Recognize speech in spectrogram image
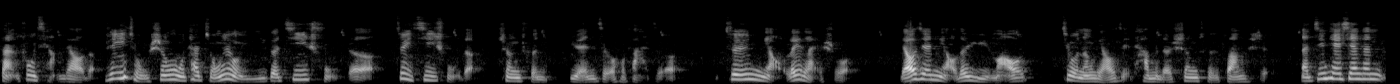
反复强调的是一种生物，它总有一个基础的、最基础的生存原则和法则。对于鸟类来说，了解鸟的羽毛，就能了解它们的生存方式。那今天先跟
